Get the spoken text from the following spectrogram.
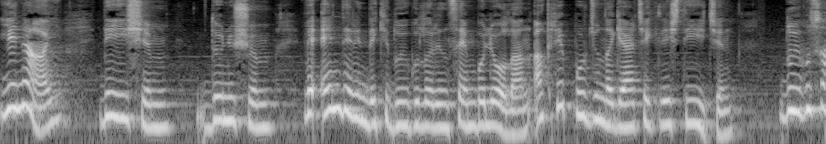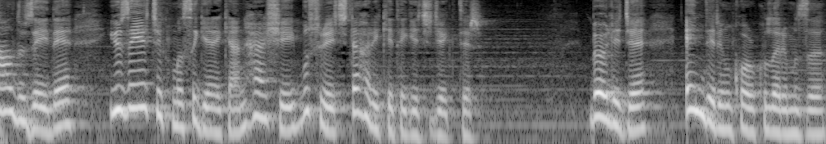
Yeni ay değişim, dönüşüm ve en derindeki duyguların sembolü olan Akrep burcunda gerçekleştiği için duygusal düzeyde yüzeye çıkması gereken her şey bu süreçte harekete geçecektir. Böylece en derin korkularımızı,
